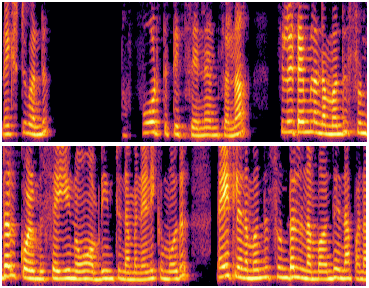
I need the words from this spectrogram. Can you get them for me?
நெக்ஸ்ட்டு வந்து ஃபோர்த்து டிப்ஸ் என்னன்னு சொன்னால் சில டைமில் நம்ம வந்து சுண்டல் குழம்பு செய்யணும் அப்படின்ட்டு நம்ம நினைக்கும் போது நைட்டில் நம்ம வந்து சுண்டல் நம்ம வந்து என்ன பண்ண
